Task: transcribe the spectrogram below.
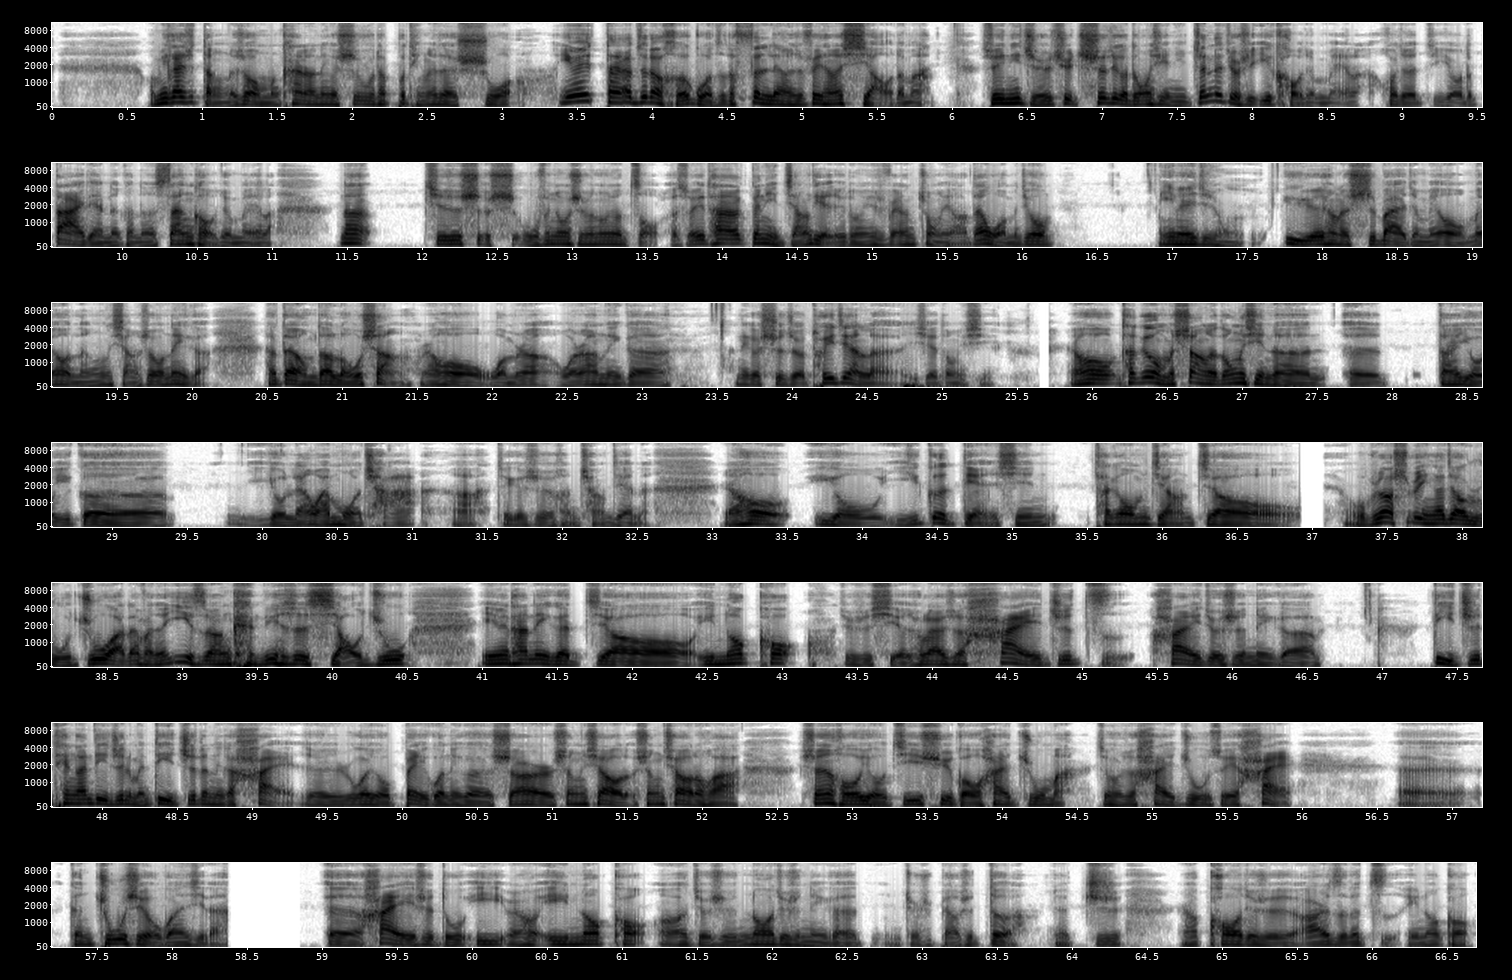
我们一开始等的时候，我们看到那个师傅他不停的在说，因为大家知道和果子的分量是非常小的嘛，所以你只是去吃这个东西，你真的就是一口就没了，或者有的大一点的可能三口就没了。那其实是十五分钟十分钟就走了，所以他跟你讲解这个东西是非常重要。但我们就因为这种预约上的失败，就没有没有能享受那个。他带我们到楼上，然后我们让我让那个。那个侍者推荐了一些东西，然后他给我们上的东西呢，呃，当然有一个有两碗抹茶啊，这个是很常见的。然后有一个点心，他跟我们讲叫，我不知道是不是应该叫乳猪啊，但反正意思上肯定是小猪，因为他那个叫 inoko，就是写出来是亥之子，亥就是那个地支天干地支里面地支的那个亥，呃，如果有背过那个十二生肖的生肖的话。申猴酉鸡戌狗亥猪嘛，最后是亥猪，所以亥，呃，跟猪是有关系的。呃，亥是读一，然后 i n o k o 呃，就是 no 就是那个就是表示的的之，然后 ko 就是儿子的子 i n o k o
